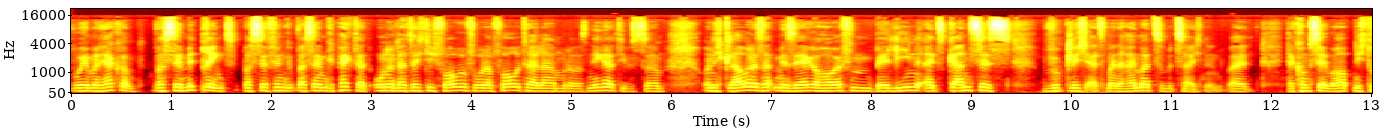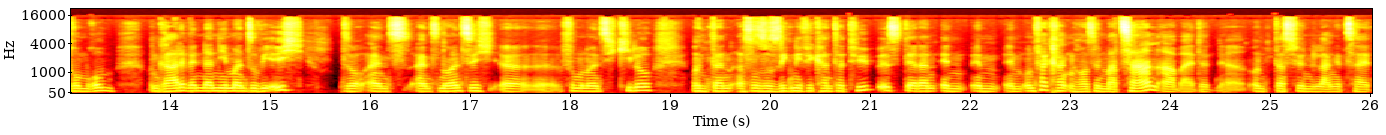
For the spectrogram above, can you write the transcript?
wo jemand herkommt, was der mitbringt, was der für, was er im Gepäck hat, ohne tatsächlich Vorwürfe oder Vorurteile haben oder was Negatives zu haben. Und ich glaube, das hat mir sehr geholfen, Berlin als Ganzes wirklich als meine Heimat zu bezeichnen, weil da kommst du ja überhaupt nicht drum rum. Und gerade wenn dann jemand so wie ich so 1,90, äh, 95 Kilo. Und dann also so signifikanter Typ ist, der dann in, im, im Unfallkrankenhaus in Marzahn arbeitet, ja, und das für eine lange Zeit,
